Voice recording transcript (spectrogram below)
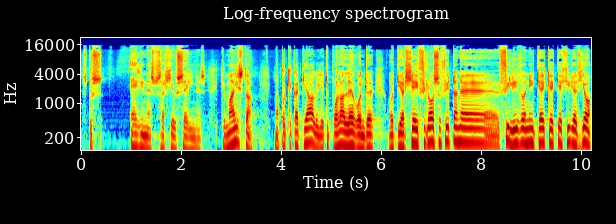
στους Έλληνες, στους αρχαίους Έλληνες. Και μάλιστα να πω και κάτι άλλο γιατί πολλά λέγονται ότι οι αρχαίοι φιλόσοφοι ήταν ε, φιλίδωνοι και, και, και χίλια δυο.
